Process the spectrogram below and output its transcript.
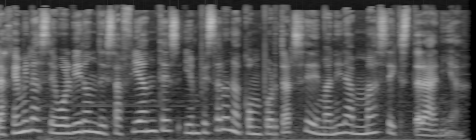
Las gemelas se volvieron desafiantes y empezaron a comportarse de manera más extraña.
